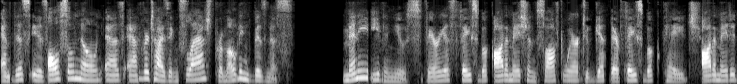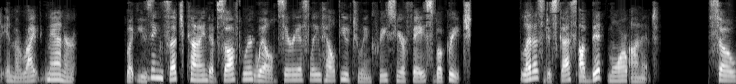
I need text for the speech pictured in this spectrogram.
And this is also known as advertising slash promoting business. Many even use various Facebook automation software to get their Facebook page automated in the right manner. But using such kind of software will seriously help you to increase your Facebook reach. Let us discuss a bit more on it. So,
